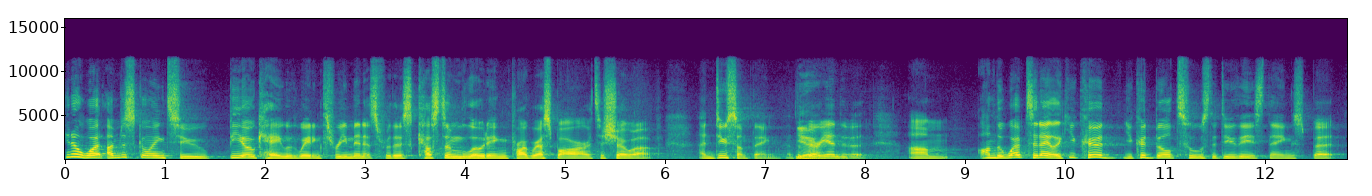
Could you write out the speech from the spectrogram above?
you know what, I'm just going to be okay with waiting three minutes for this custom loading progress bar to show up and do something at the Yeah. very end of it. Um, on the web today, like you could, you could build tools to do these things, but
